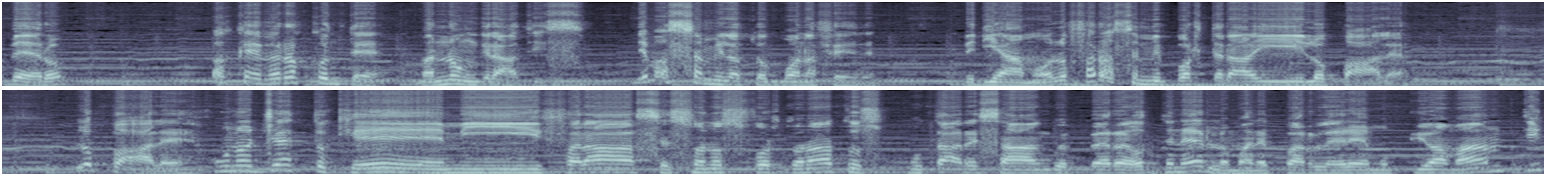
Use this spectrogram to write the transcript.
vero? Ok, verrò con te, ma non gratis. Dimostrami la tua buona fede. Vediamo, lo farò se mi porterai l'opale. L'opale, un oggetto che mi farà, se sono sfortunato, sputare sangue per ottenerlo, ma ne parleremo più avanti.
